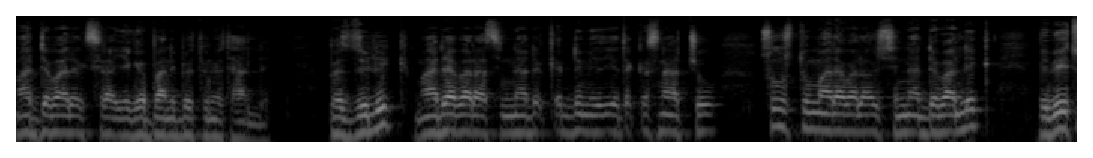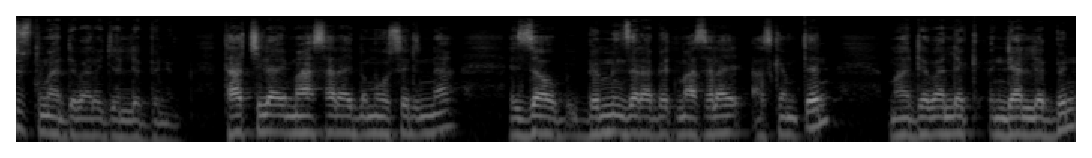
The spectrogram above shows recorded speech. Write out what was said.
ማደባለቅ ስራ የገባንበት ሁኔታ አለ። በዚህ ልክ ማዳበሪያ ቅድም የጠቀስናቸው ሶስቱ ማዳበሪያዎች ስናደባልቅ በቤት ውስጥ ማደባለቅ የለብንም። ታች ላይ ማሳ ላይ በመውሰድና እዛው በምንዘራበት ማሳ ላይ አስቀምጠን ማደባለቅ እንዳለብን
